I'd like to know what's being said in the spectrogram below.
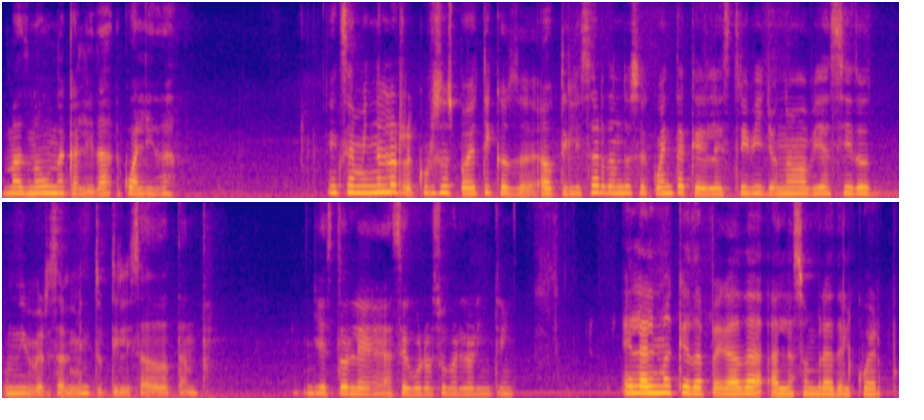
más no una calidad, cualidad. Examinó los recursos poéticos a utilizar dándose cuenta que el estribillo no había sido universalmente utilizado tanto, y esto le aseguró su valor intrínseco. El alma queda pegada a la sombra del cuerpo,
